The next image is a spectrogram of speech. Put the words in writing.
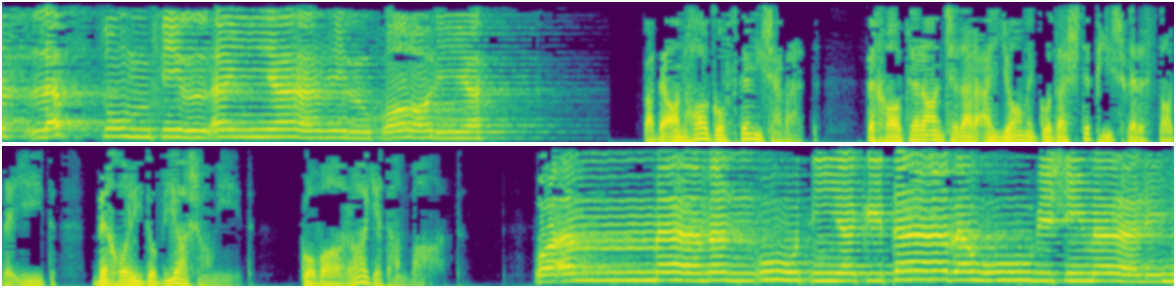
أسلفتم في الأيام الخالية و به آنها گفته می شود به خاطر آنچه در ایام گذشته پیش فرستاده اید بخورید و بیاشامید. گوارایتان باد. وأما من أوتي كتابه بشماله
